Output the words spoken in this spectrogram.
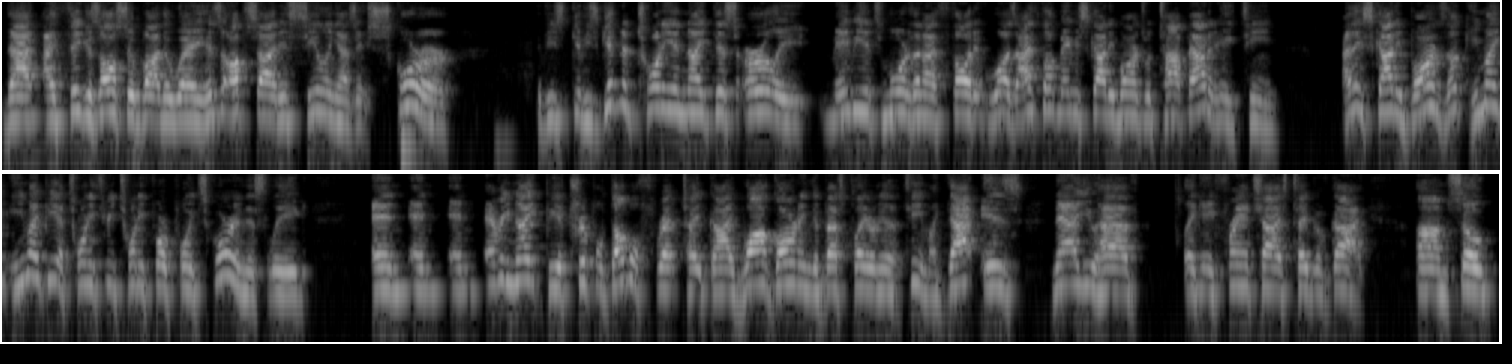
that I think is also, by the way, his upside, his ceiling as a scorer. If he's if he's getting a 20 a night this early, maybe it's more than I thought it was. I thought maybe Scottie Barnes would top out at 18. I think Scottie Barnes, look, he might he might be a 23, 24 point scorer in this league and and and every night be a triple double threat type guy while guarding the best player on the other team. Like that is now you have like a franchise type of guy. Um, so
